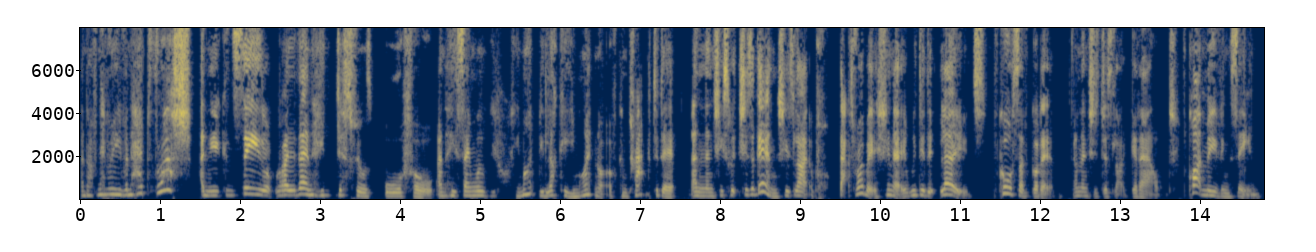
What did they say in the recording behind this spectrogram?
and I've never even had thrush. And you can see by then he just feels awful. And he's saying, Well, you might be lucky, you might not have contracted it. And then she switches again. She's like, That's rubbish. You know, we did it loads. Of course I've got it. And then she's just like, Get out. Quite a moving scene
